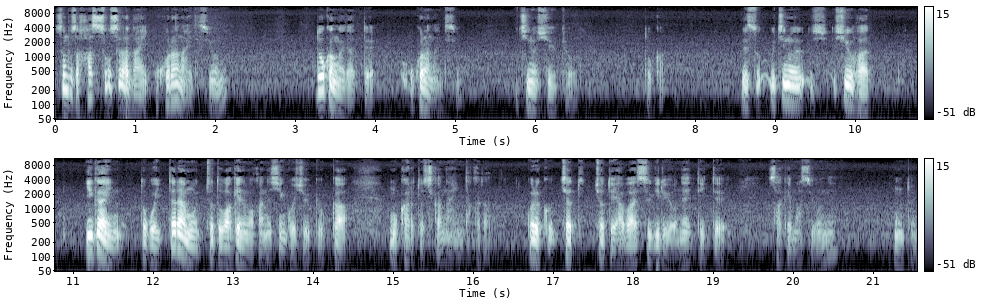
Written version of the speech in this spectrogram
そもそも発想すらない起こらないですよね。どう考えたって起こらないんですよ。うちの宗教とか。でそうちの宗派以外のとこ行ったらもうちょっとわけのわかんない新興宗教かもうカルトしかないんだからこれちょっとちょっとやばいすぎるよねって言って避けますよね本当に。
